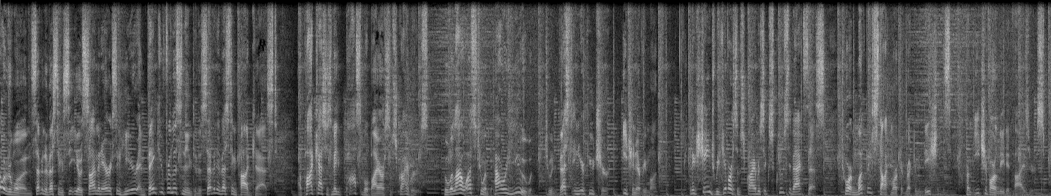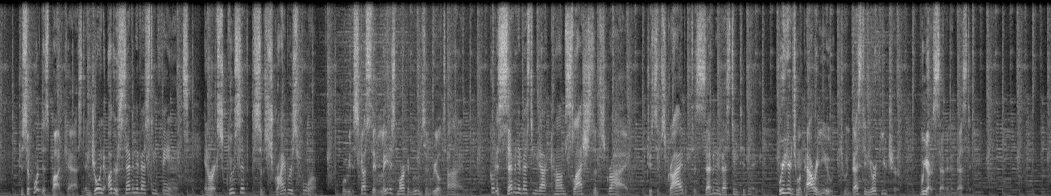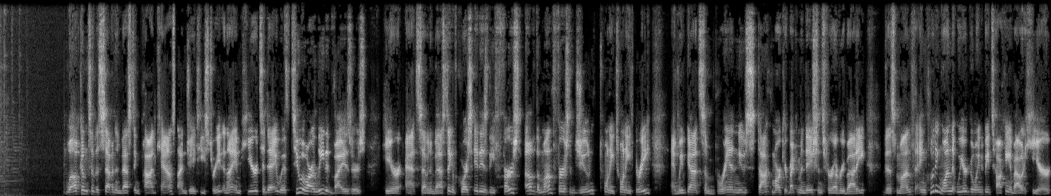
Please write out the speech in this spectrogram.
Hello, everyone. Seven Investing CEO Simon Erickson here, and thank you for listening to the Seven Investing Podcast. Our podcast is made possible by our subscribers who allow us to empower you to invest in your future each and every month. In exchange, we give our subscribers exclusive access to our monthly stock market recommendations from each of our lead advisors. To support this podcast and join other 7 Investing fans in our exclusive Subscribers Forum, where we discuss the latest market moves in real time, go to 7investing.com slash subscribe to subscribe to 7 Investing today. We're here to empower you to invest in your future. We are 7 Investing. Welcome to the Seven Investing Podcast. I'm JT Street, and I am here today with two of our lead advisors here at Seven Investing. Of course, it is the first of the month, first of June, 2023, and we've got some brand new stock market recommendations for everybody this month, including one that we are going to be talking about here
